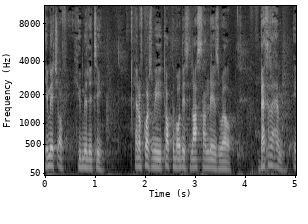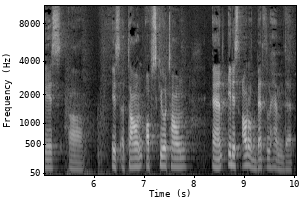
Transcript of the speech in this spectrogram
image of humility. And of course, we talked about this last Sunday as well. Bethlehem is, uh, is a town, obscure town, and it is out of Bethlehem that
